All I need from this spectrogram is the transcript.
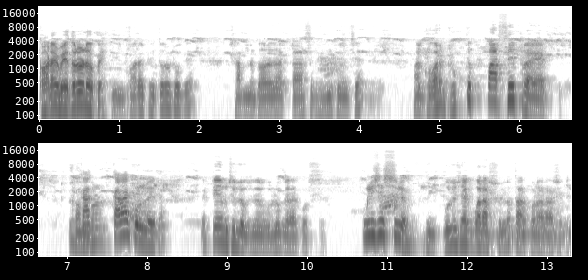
ঘরের ভেতরে ঢোকে? ঘরের ভিতরে ঢোকে সামনে দরজা একটা আছে ভেঙে ফেলছে। আর ঘরে ঢুকতে পারছে প্রায় আর কি। কারা করল এটা? টিএমসি লোক লোকেরা করছে। পুলিশ এসেছিল? পুলিশ একবার আসছিল তারপর আর আসেনি।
